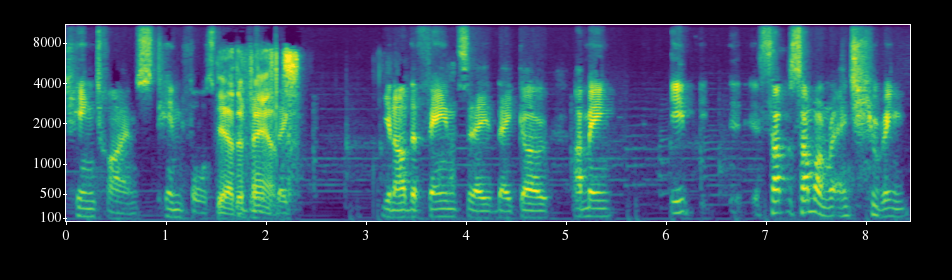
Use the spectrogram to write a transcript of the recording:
10 times, tenfold. Yeah, the fans. They, you know, the fans, they, they go, I mean, if, some, someone actually ring,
